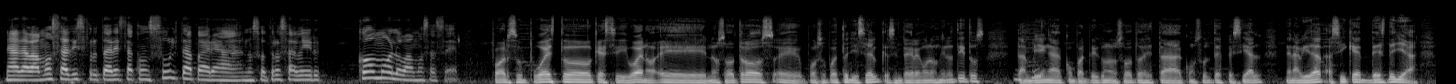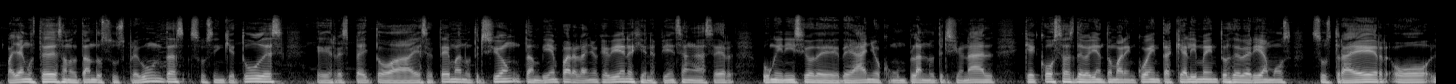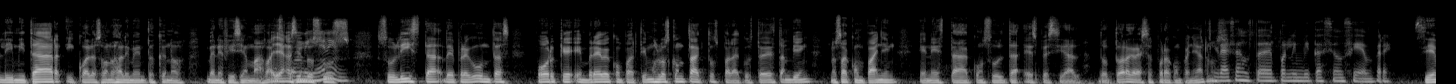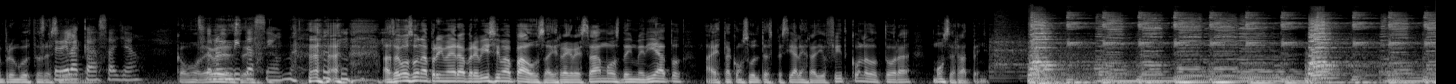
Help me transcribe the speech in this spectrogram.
nada, vamos a disfrutar esta consulta para nosotros saber cómo lo vamos a hacer. Por supuesto que sí. Bueno, eh, nosotros, eh, por supuesto Giselle, que se integra en unos minutitos, también a compartir con nosotros esta consulta especial de Navidad. Así que desde ya, vayan ustedes anotando sus preguntas, sus inquietudes, eh, respecto a ese tema, nutrición, también para el año que viene, quienes piensan hacer un inicio de, año con un plan nutricional, qué cosas deberían tomar en cuenta, qué alimentos deberíamos sustraer o limitar y cuáles son los alimentos que nos benefician más. Vayan haciendo sus, su lista de preguntas porque en breve compartimos los contactos para que ustedes también nos acompañen en esta consulta especial. Doctora, gracias por acompañarnos. Gracias a ustedes por la invitación siempre. Siempre un gusto recibirla. de la casa ya. Como debe invitación. Hacemos una primera brevísima pausa y regresamos de inmediato a esta consulta especial en Radio Fit con la doctora Montserrat Peña.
